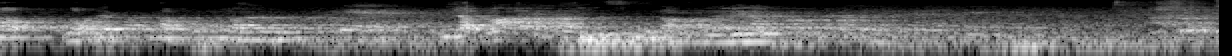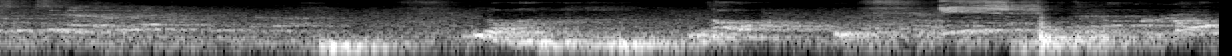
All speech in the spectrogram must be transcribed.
네. 그럼 내가 뭐 노래가 나 볼까요? 이제 말을 다 했습니다만. 일로 와라. 너, 이 놈을 놓란 말이야.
